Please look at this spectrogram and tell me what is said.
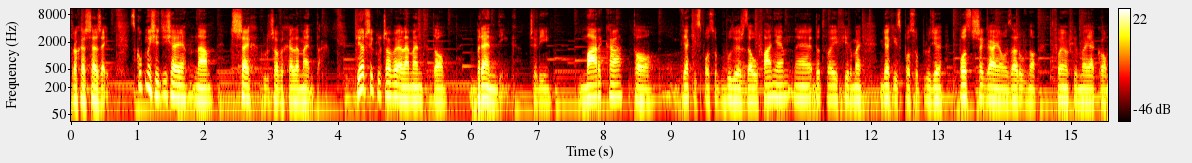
trochę szerzej. Skupmy się dzisiaj na trzech kluczowych elementach. Pierwszy kluczowy element to branding, czyli marka to w jaki sposób budujesz zaufanie e, do Twojej firmy, w jaki sposób ludzie postrzegają zarówno Twoją firmę jako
